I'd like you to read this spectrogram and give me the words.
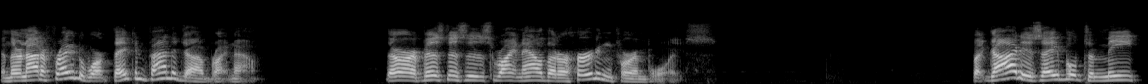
and they're not afraid to work, they can find a job right now. There are businesses right now that are hurting for employees. But God is able to meet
